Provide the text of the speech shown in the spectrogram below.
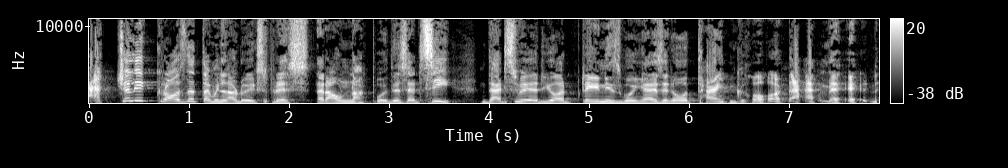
actually crossed the Tamil Nadu Express around Nagpur. They said, see, that's where your train is going. I said, oh, thank God, I'm ahead.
